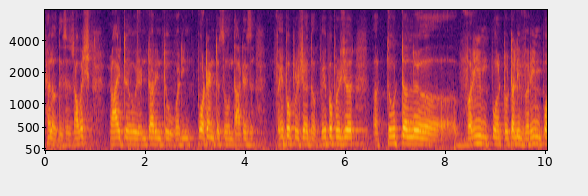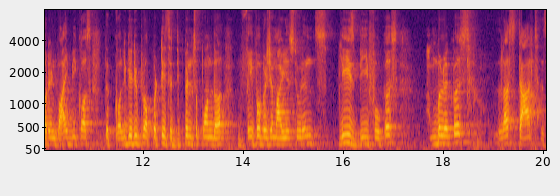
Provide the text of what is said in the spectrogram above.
Hello, this is Ravish. Right, uh, we enter into very important zone that is vapor pressure. The vapor pressure, uh, total, uh, very important, totally very important. Why? Because the colligative properties depends upon the vapor pressure, my dear students. Please be focused. Humble request. Let's start with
